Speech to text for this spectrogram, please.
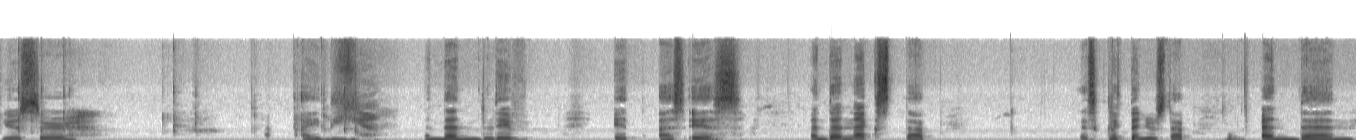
user id and then leave it as is. And the next step is click the new step and then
